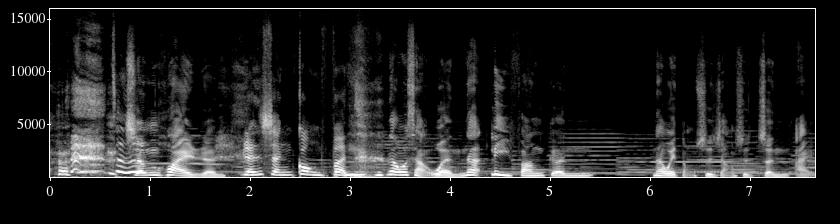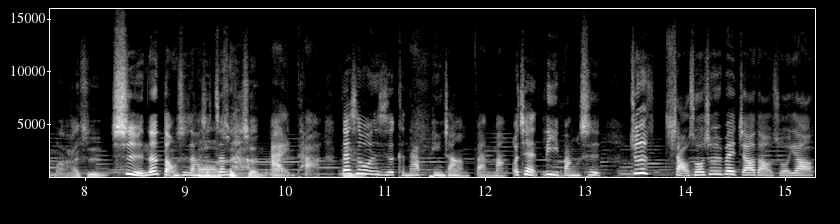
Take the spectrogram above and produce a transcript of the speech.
真坏人。人神共愤。那我想问，那立方跟那位董事长是真爱吗？还是是，那董事长是哦真的很爱爱她，但是嗯问题是，可能他平常很繁忙，而且立方是就是小时候就是被教导说要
